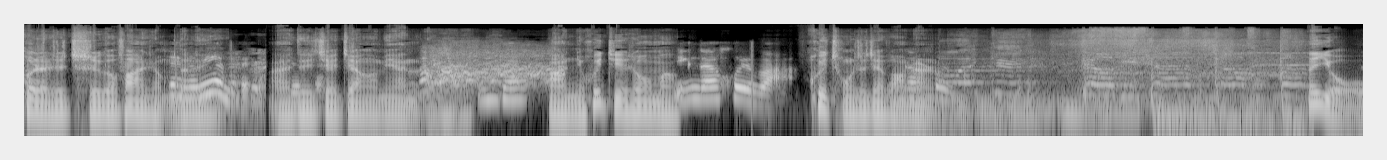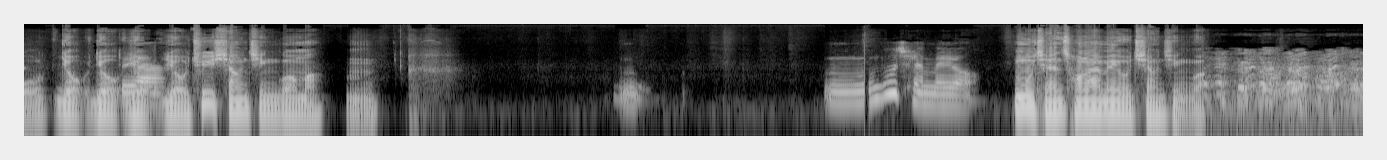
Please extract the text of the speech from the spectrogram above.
嗯或者是吃个饭什么的见个面呗，哎，对，见见个面的，应该啊，你会接受吗？应该会吧？会从事这方面的？那有有有有啊有去相亲过吗？嗯嗯，嗯，目前没有。目前从来没有相亲过。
